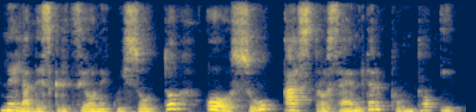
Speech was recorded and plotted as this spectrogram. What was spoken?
nella descrizione qui sotto o su astrocenter.it.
